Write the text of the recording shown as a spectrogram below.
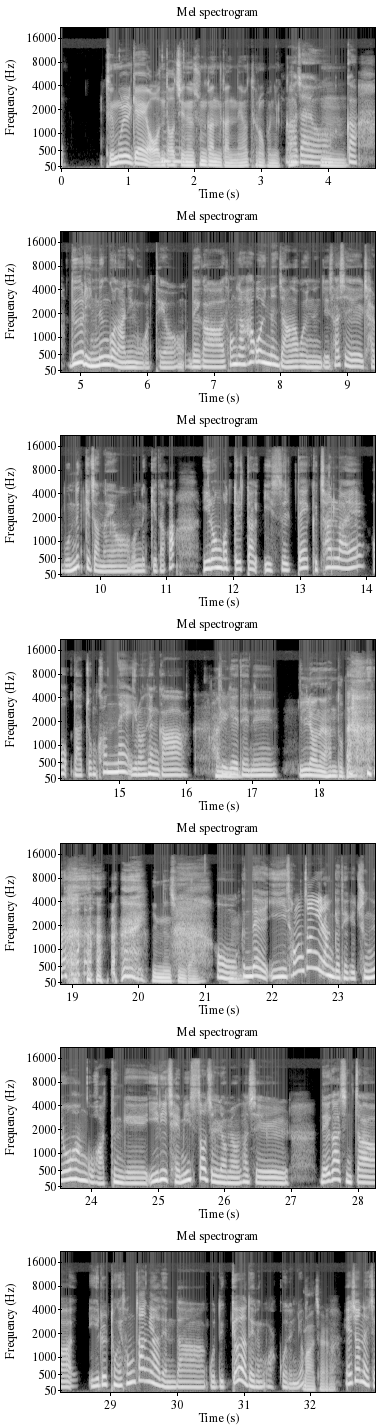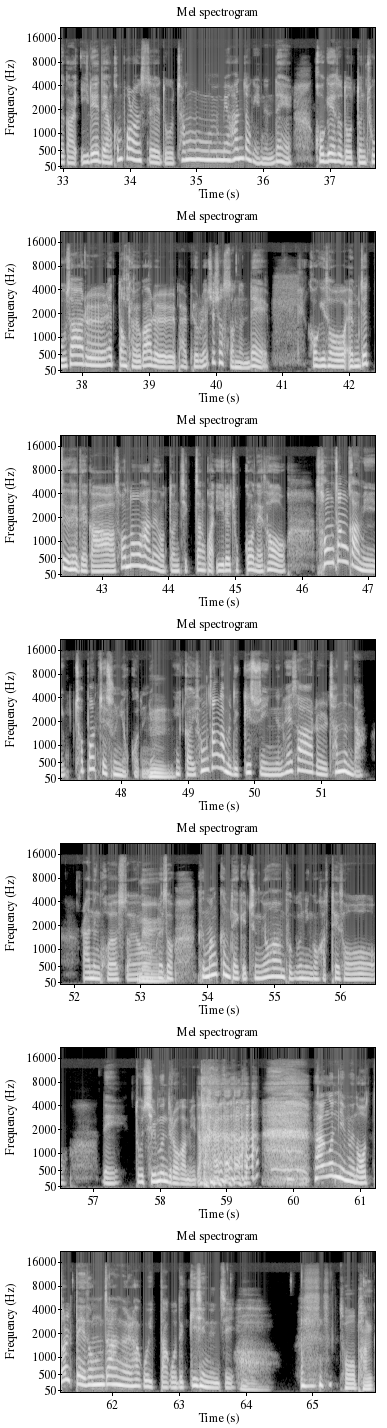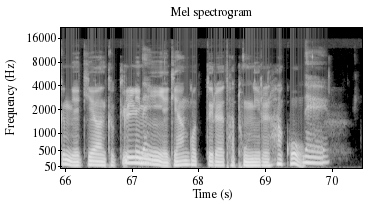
드물게 얻어지는 순간 같네요. 들어보니까. 맞아요. 음. 그러니까 늘 있는 건 아닌 것 같아요. 내가 성장하고 있는지 안 하고 있는지 사실 잘 못 느끼잖아요. 못 느끼다가 이런 것들이 딱 있을 때 그 찰나에 어, 나 좀 컸네 이런 생각 한 들게 되는 1년에 한두 번 있는 순간. 어, 음. 근데 이 성장이란 게 되게 중요한 것 같은 게 일이 재밌어지려면 사실 내가 진짜 일을 통해 성장해야 된다고 느껴야 되는 것 같거든요. 맞아요. 예전에 제가 일에 대한 컨퍼런스에도 참여한 적이 있는데 거기에서도 어떤 조사를 했던 결과를 발표를 해주셨었는데 거기서 MZ세대가 선호하는 어떤 직장과 일의 조건에서 성장감이 첫 번째 순위였거든요. 음. 그러니까 이 성장감을 느낄 수 있는 회사를 찾는다 라는 거였어요. 네. 그래서 그만큼 되게 중요한 부분인 것 같아서 네. 또 질문 들어갑니다. 상우님은 어떨 때 성장을 하고 있다고 느끼시는지. 아. 저 방금 얘기한 그 뀨님이 네. 얘기한 것들에 다 동의를 하고 네.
